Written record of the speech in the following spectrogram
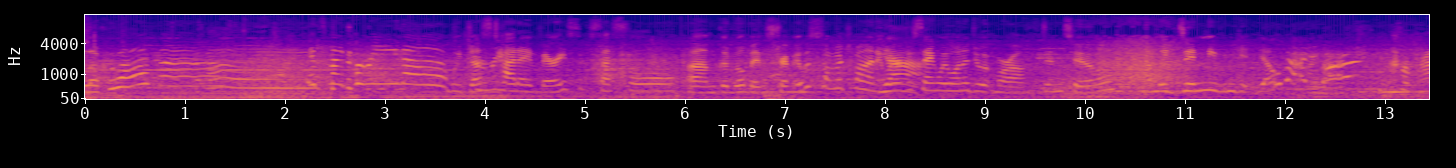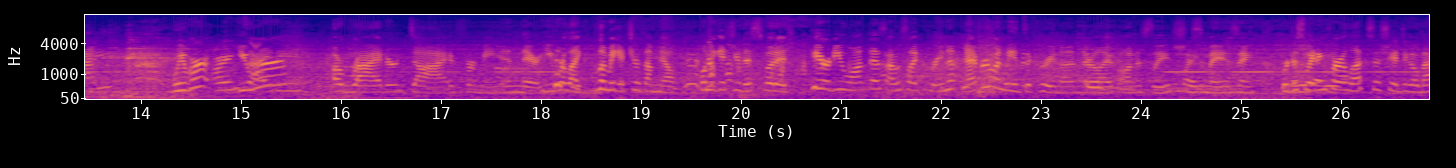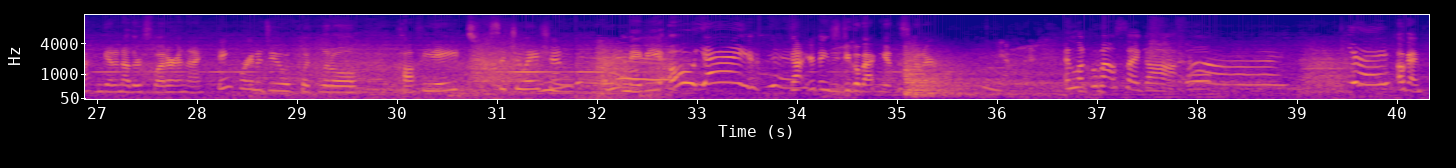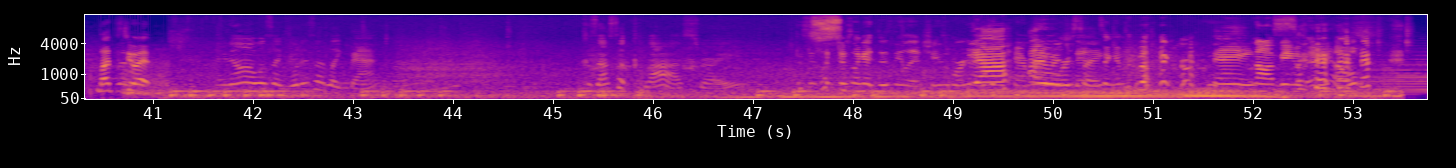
Look who I found! It's my Karina! We just had a very successful um, Goodwill bins trip. It was so much fun, and yeah. we were just saying we want to do it more often too. And we didn't even get yelled at. We were, you were a ride or die for me in there. You were like, let me get your thumbnail. Let me get you this footage. Here, do you want this? I was like, Karina, everyone needs a Karina in their life, honestly. She's amazing. We're just waiting for Alexa. She had to go back and get another sweater. And then I think we're gonna do a quick little coffee date situation. Mm. Maybe, oh yay! yay! Got your things. Did you go back and get the sweater? Mm, yeah. And look who else I got. Hi. Yay! Okay, let's do it. I know, I was like, what is that, like band? Because that's a class, right? This is like, just like at Disneyland. She's working yeah, the camera and we're dancing like, in the background. Thanks. Not being of any help.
